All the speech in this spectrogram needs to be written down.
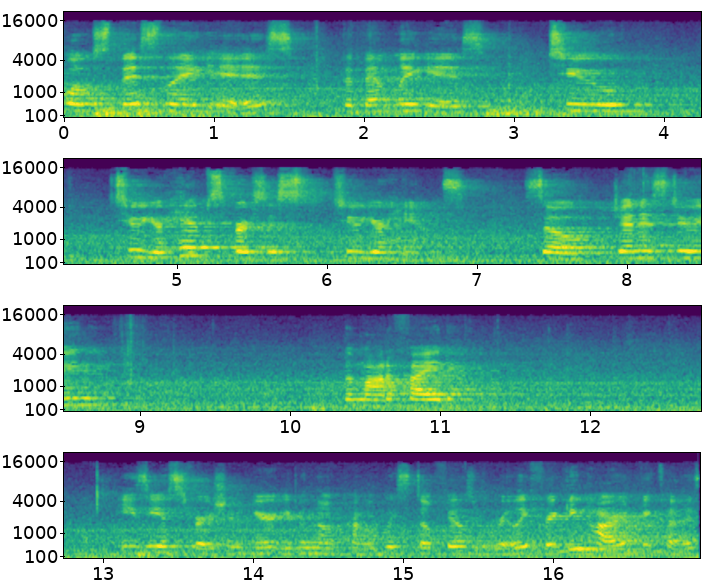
close this leg is, the bent leg is, to, to your hips versus to your hands. So Jen is doing the modified easiest version here, even though it probably still feels really freaking hard because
